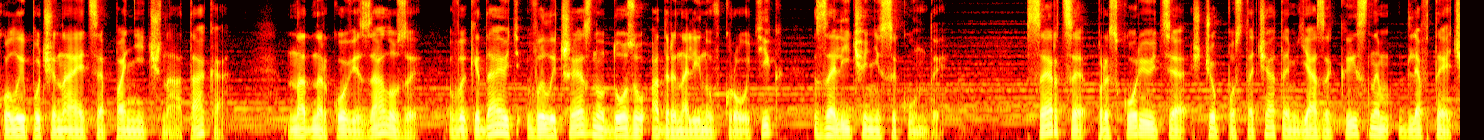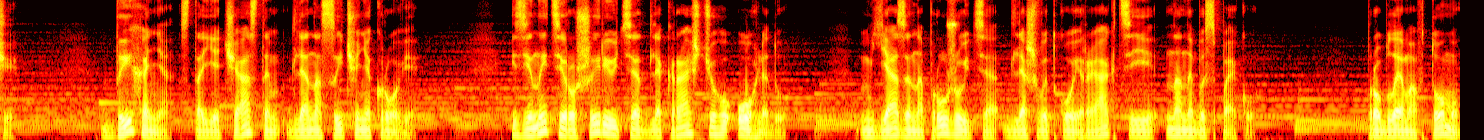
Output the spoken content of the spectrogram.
Коли починається панічна атака, наднеркові залози викидають величезну дозу адреналіну в кровотік за лічені секунди. Серце прискорюється, щоб постачати м'язи киснем для втечі. Дихання стає частим для насичення крові. Зіниці розширюються для кращого огляду. М'язи напружуються для швидкої реакції на небезпеку. Проблема в тому,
